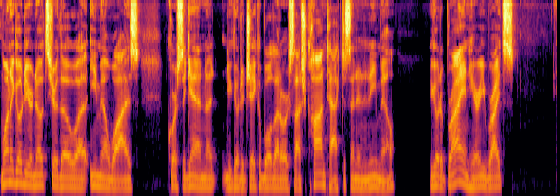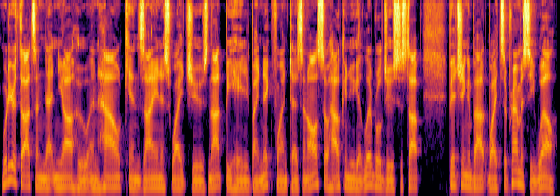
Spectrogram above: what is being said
Want to go to your notes here though, uh, email wise. Of course, again, uh, you go to jacobwohl.org slash contact to send in an email. You go to Brian here. He writes, what are your thoughts on Netanyahu and how can Zionist white Jews not be hated by Nick Fuentes? And also, how can you get liberal Jews to stop bitching about white supremacy? Well,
